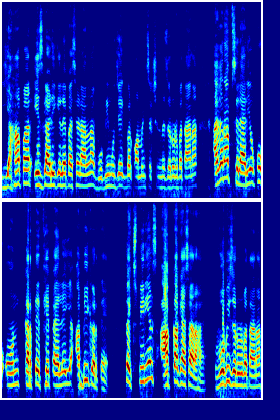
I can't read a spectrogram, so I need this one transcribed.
यहाँ पर इस गाड़ी के लिए पैसे डालना, वो भी मुझे एक बार कमेंट सेक्शन में ज़रूर बताना। अगर आप सिलेरियो को ऑन करते थे पहले या अभी करते हैं तो एक्सपीरियंस आपका कैसा रहा है, वो भी ज़रूर बताना।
